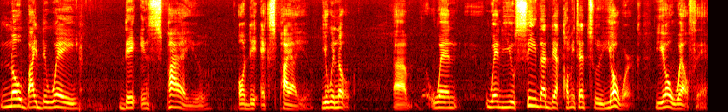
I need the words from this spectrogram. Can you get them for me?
know by the way they inspire you or they expire you you will know. Uh, when, when you see that they're committed to your work, your welfare,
